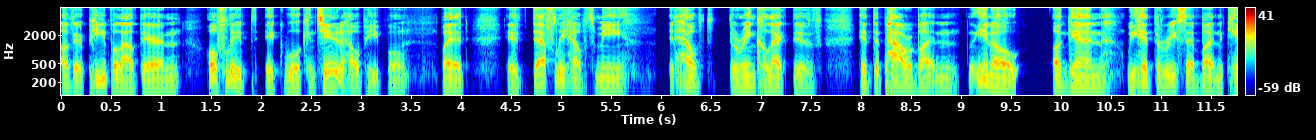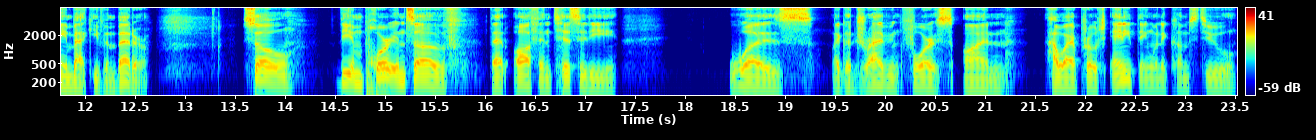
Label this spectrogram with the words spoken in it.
other people out there and hopefully it, it will continue to help people but it definitely helped me. It helped Doreen Collective hit the power button, you know, again, we hit the reset button, came back even better. So the importance of that authenticity was like a driving force on how I approach anything when it comes to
